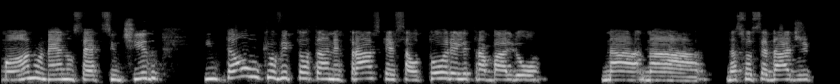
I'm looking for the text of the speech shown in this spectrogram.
humano, né, num certo sentido. Então, o que o Victor Turner traz, que é esse autor, ele trabalhou na, na, na sociedade,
